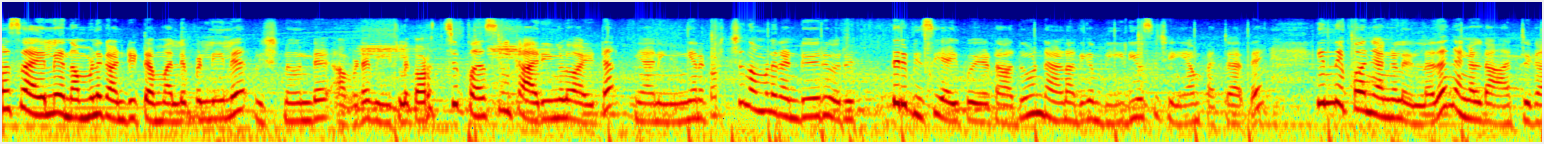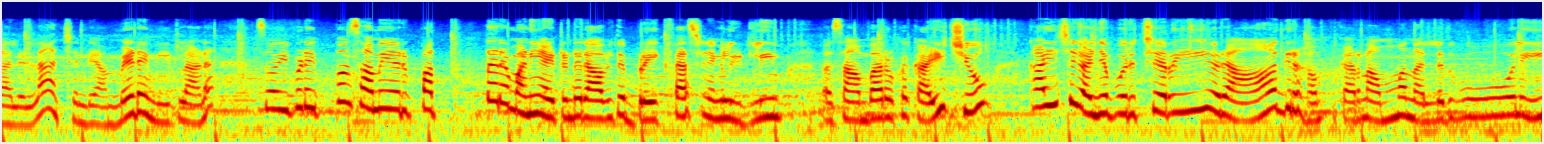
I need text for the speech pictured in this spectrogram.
ദിവസമായല്ലേ നമ്മൾ കണ്ടിട്ട് മല്ലപ്പള്ളിയിൽ വിഷ്ണുവിന്റെ അവിടെ വീട്ടിൽ കുറച്ച് പേഴ്സണൽ കാര്യങ്ങളുമായിട്ട് ഞാൻ ഇങ്ങനെ കുറച്ച് നമ്മൾ രണ്ടുപേരും ഒരു ഒത്തിരി ബിസി ആയിപ്പോയി കേട്ടോ. അതുകൊണ്ടാണ് അധികം വീഡിയോസ് ചെയ്യാൻ പറ്റാത്തത് ഇന്നിപ്പോൾ ഞങ്ങളുള്ളത് ഞങ്ങളുടെ ആറ്റുകാലുള്ള അച്ഛന്റെ അമ്മയുടെയും വീട്ടിലാണ്. സോ ഇവിടെ ഇപ്പം സമയം ഒരു പത്തര മണിയായിട്ടുണ്ട്. രാവിലത്തെ ബ്രേക്ക്ഫാസ്റ്റ് ഞങ്ങൾ ഇഡ്ഡലിയും സാമ്പാറും ഒക്കെ കഴിച്ചു. കഴിച്ചു കഴിഞ്ഞപ്പോൾ ഒരു ചെറിയൊരു ആഗ്രഹം. കാരണം അമ്മ നല്ലതുപോലെ ഈ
